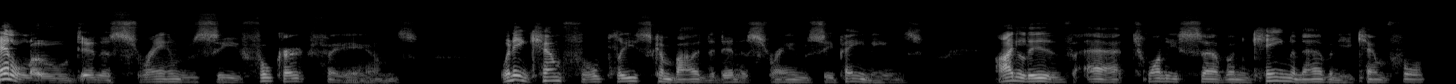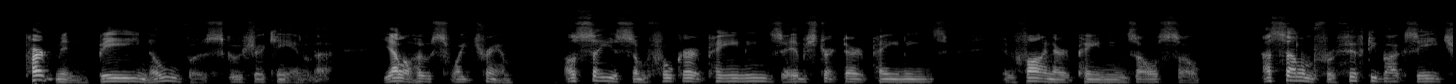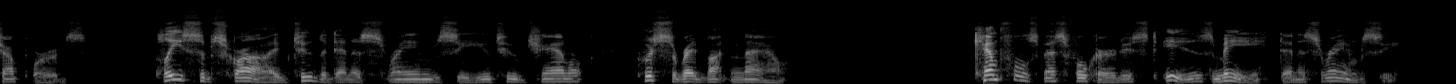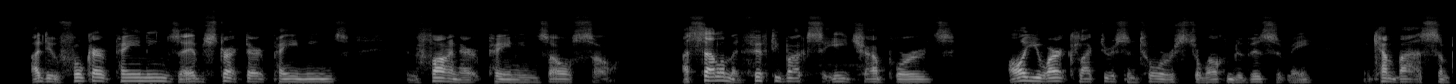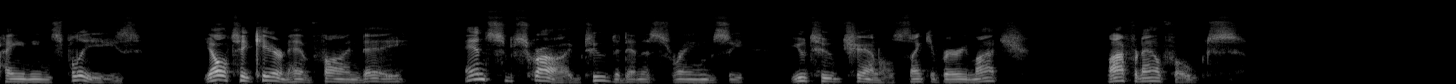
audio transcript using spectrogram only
Hello, Dennis Ramsay folk art fans. When in Kemptville, please come by the Dennis Ramsay paintings. I live at 27 Canaan Avenue, Kemptville, apartment B, Nova Scotia, Canada. Yellow house, white trim. I'll sell you some folk art paintings, abstract art paintings, and fine art paintings also. I sell them for 50 bucks each upwards. Please subscribe to the Dennis Ramsay YouTube channel. Push the red button now. Kemptville's best folk artist is me, Dennis Ramsay. I do folk art paintings, abstract art paintings, and fine art paintings also. I sell them at 50 bucks each upwards. All you art collectors and tourists are welcome to visit me and come buy some paintings, please. Y'all take care and have a fine day. And subscribe to the Dennis Ramsay YouTube channels. Thank you very much. Bye for now, folks.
